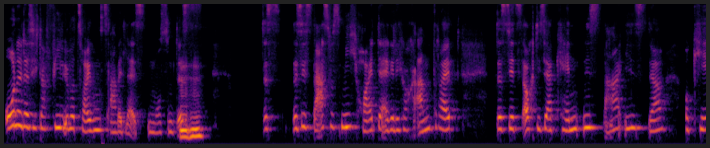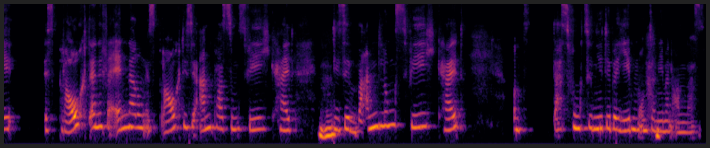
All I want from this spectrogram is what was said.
ohne dass ich da viel Überzeugungsarbeit leisten muss. Und das, mhm. das, das ist das, was mich heute eigentlich auch antreibt, dass jetzt auch diese Erkenntnis da ist, ja, okay, es braucht eine Veränderung, es braucht diese Anpassungsfähigkeit, mhm. diese Wandlungsfähigkeit und das funktioniert ja bei jedem Unternehmen anders.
